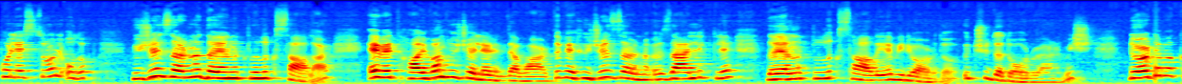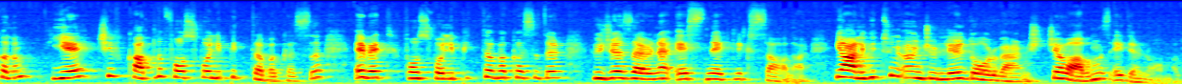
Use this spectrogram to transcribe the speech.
kolesterol olup hücre zarına dayanıklılık sağlar. Evet hayvan hücrelerinde vardı ve hücre zarına özellikle dayanıklılık sağlayabiliyordu. Üçü de doğru vermiş. Dörde bakalım. Y çift katlı fosfolipid tabakası. Evet fosfolipid tabakasıdır. Hücre zarına esneklik sağlar. Yani bütün öncülleri doğru vermiş. Cevabımız Edirne olmalı.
